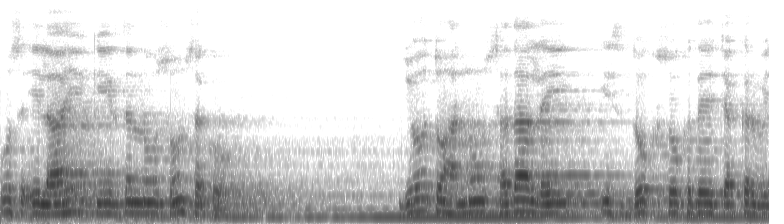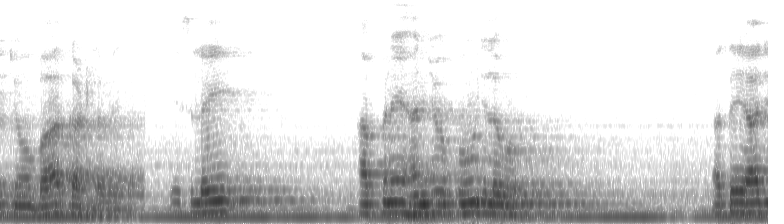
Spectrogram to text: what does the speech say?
ਉਸ ਇਲਾਹੀ ਕੀਰਤਨ ਨੂੰ ਸੁਣ ਸਕੋ, ਜੋ ਤੁਹਾਨੂੰ ਸਦਾ ਲਈ ਇਸ ਦੁੱਖ ਸੁੱਖ ਦੇ ਚੱਕਰ ਵਿੱਚੋਂ ਬਾਹਰ ਕੱਢ ਲਵੇਗਾ। ਇਸ ਲਈ ਆਪਣੇ ਹੰਝੂ ਪੂੰਝ ਲਵੋ। ਅਤੇ ਅੱਜ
